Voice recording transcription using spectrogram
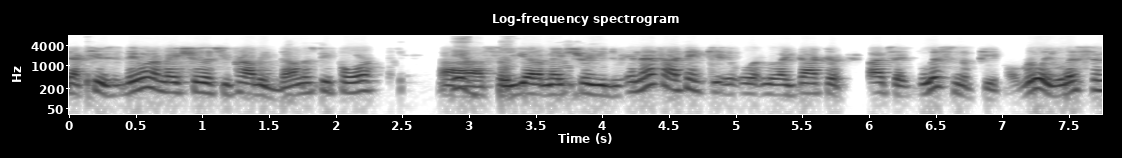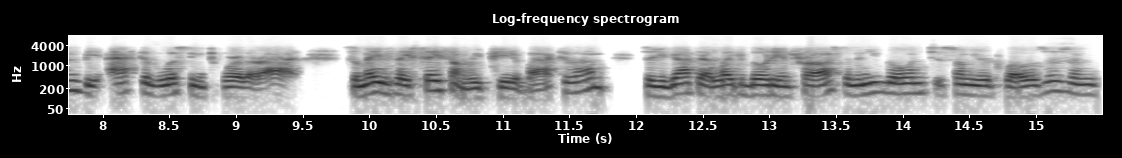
Yeah, huge. They wanna make sure that you've probably done this before. Yeah. Uh, so you gotta make sure you do. And that's, I think, like Dr. Bob said, listen to people, really listen, be active listening to where they're at. So maybe if they say something, repeat it back to them. So you got that likability and trust, and then you go into some of your closes and,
